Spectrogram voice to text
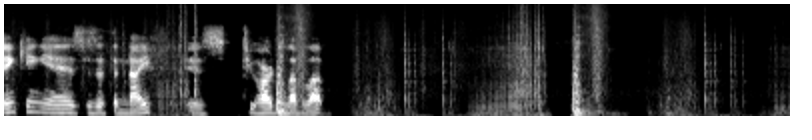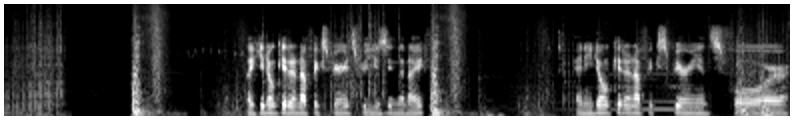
thinking is, is that the knife is too hard to level up. Like you don't get enough experience for using the knife. And you don't get enough experience for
